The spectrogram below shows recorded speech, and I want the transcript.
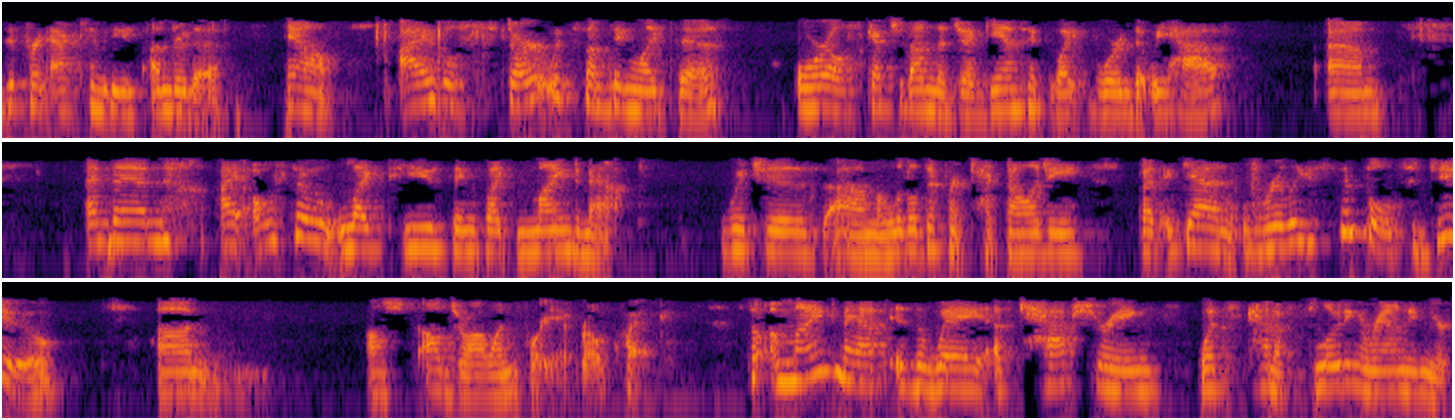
different activities under this. Now, I will start with something like this, or I'll sketch it on the gigantic whiteboard that we have. Um, and then I also like to use things like mind maps, which is um, a little different technology, but again, really simple to do. Um, I'll, I'll draw one for you real quick. So a mind map is a way of capturing what's kind of floating around in your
